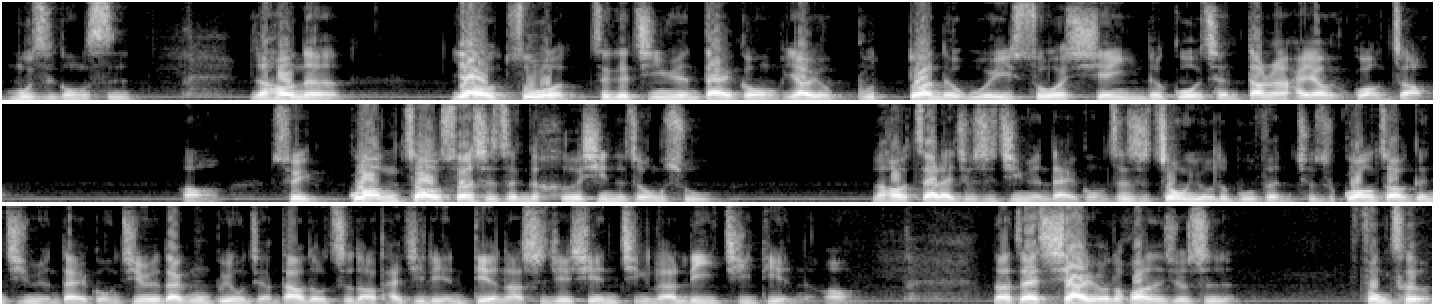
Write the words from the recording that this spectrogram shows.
母子公司，然后呢要做这个晶圆代工，要有不断的微缩显影的过程，当然还要有光照，好。所以光照算是整个核心的中枢，然后再来就是晶圆代工，这是中游的部分，就是光照跟晶圆代工。晶圆代工不用讲，大家都知道，台积联电啊、世界先进啦、力积电的啊。那在下游的话呢，就是封测、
